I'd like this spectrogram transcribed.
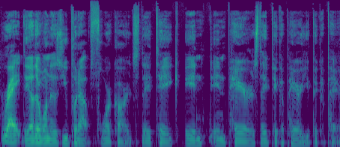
right. The other one is you put out four cards, they take in in pairs, they pick a pair, you pick a pair.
